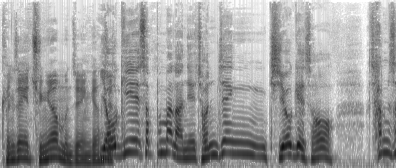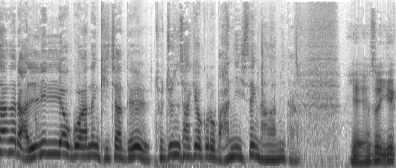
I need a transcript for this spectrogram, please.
굉장히 중요한 문제인 게 사실 여기에서뿐만 아니에요. 전쟁 지역에서 참상을 알리려고 하는 기자들 조준 사격으로 많이 희생당합니다. 예, 그래서 이게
